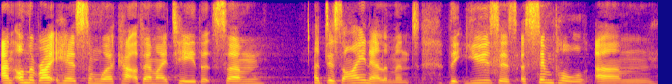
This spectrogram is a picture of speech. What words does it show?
And on the right here is some work out of MIT that's um, a design element that uses a simple um,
